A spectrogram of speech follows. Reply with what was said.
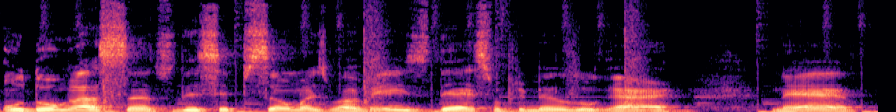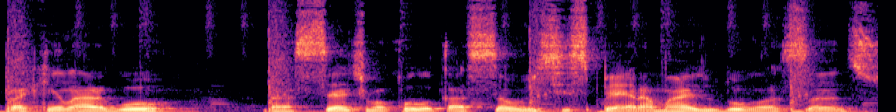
O Douglas Santos, decepção mais uma vez, 11 lugar, né, para quem largou na sétima colocação e se espera mais do Douglas Santos,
